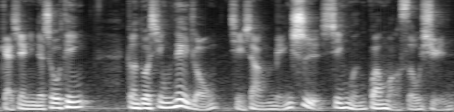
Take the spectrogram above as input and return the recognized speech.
感谢您的收听。更多新闻内容，请上民事新闻官网搜寻。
